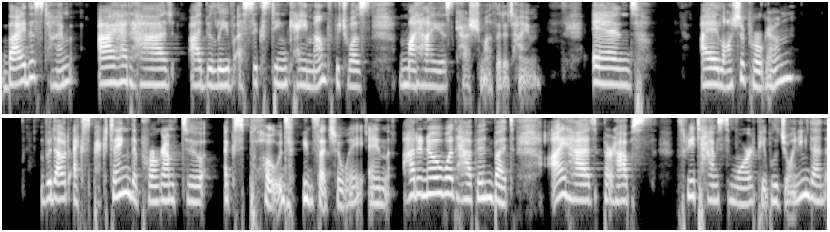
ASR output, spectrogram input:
By this time, I had had, I believe, a 16K month, which was my highest cash month at a time. And I launched a program without expecting the program to explode in such a way. And I don't know what happened, but I had perhaps three times more people joining than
